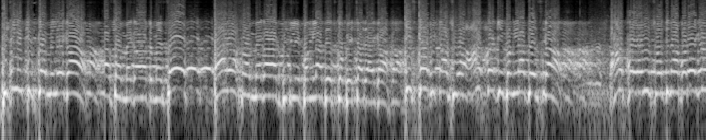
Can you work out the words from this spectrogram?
बिजली किसको मिलेगा? 1200 मेगावाट में से 1200 मेगावाट बिजली बांग्लादेश को बेचा जाएगा। किसका विकास हुआ? आपका कि बांग्लादेश का? आपको यही सोचना पड़ेगा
